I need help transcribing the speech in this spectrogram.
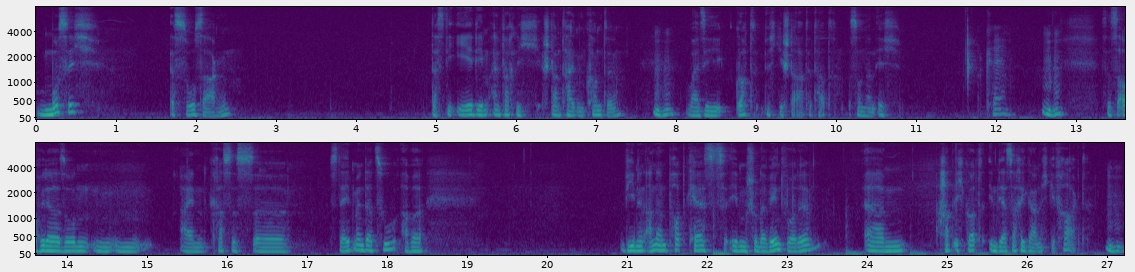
muss ich es so sagen, dass die Ehe dem einfach nicht standhalten konnte, Mhm. weil sie Gott nicht gestartet hat, sondern ich. Okay. Mhm. Das ist auch wieder so ein, ein, ein krasses äh, Statement dazu, aber wie in den anderen Podcasts eben schon erwähnt wurde, ähm, habe ich Gott in der Sache gar nicht gefragt. Mhm.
